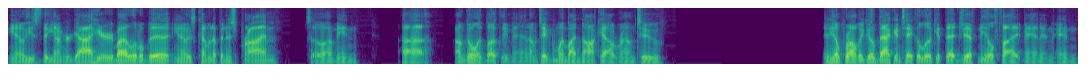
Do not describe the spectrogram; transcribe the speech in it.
you know he's the younger guy here by a little bit. You know he's coming up in his prime, so I mean, uh, I'm going with Buckley, man. I'm taking one by knockout round two, and he'll probably go back and take a look at that Jeff Neal fight, man, and and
